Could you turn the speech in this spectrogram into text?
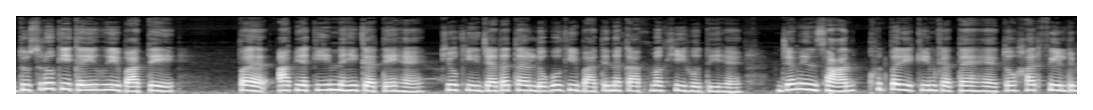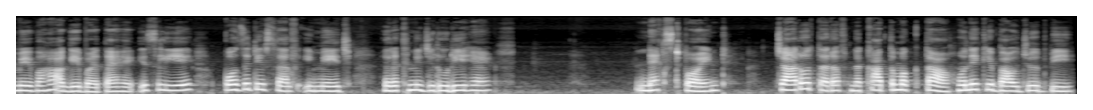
दूसरों की कही हुई बातें पर आप यकीन नहीं करते हैं, क्योंकि ज़्यादातर लोगों की बातें नकारात्मक ही होती है। जब इंसान खुद पर यकीन करता है तो हर फ़ील्ड में वह आगे बढ़ता है। इसलिए पॉजिटिव सेल्फ इमेज रखनी ज़रूरी है। नेक्स्ट पॉइंट, चारों तरफ़ नकारात्मकता होने के बावजूद भी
